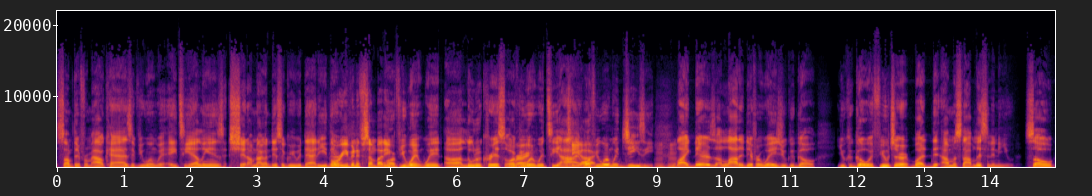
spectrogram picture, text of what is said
something from Outkast, if you went with ATLiens, shit, I'm not gonna disagree with that either. or even if somebody or if you went with uh, Ludacris, or if you went with T.I., or if you went with Jeezy. Mhm. Like, there's a lot of different ways you could go. You could go with Future, but th- I'm gonna stop listening to you. So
